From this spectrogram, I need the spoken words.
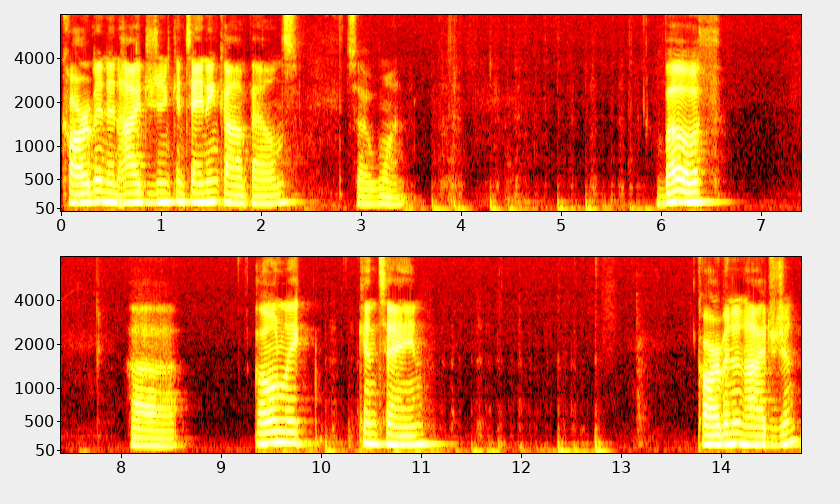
carbon and hydrogen containing compounds. So one. Both uh, only contain carbon and hydrogen.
